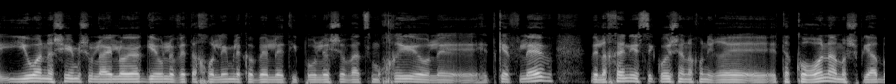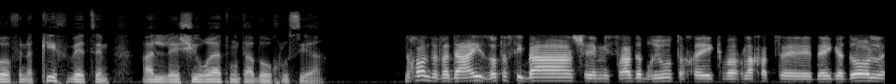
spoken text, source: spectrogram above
יהיו אנשים שאולי לא יגיעו לבית החולים לקבל טיפול לשבץ מוחי או להתקף לב, ולכן יש סיכוי שאנחנו נראה את הקורונה משפיעה באופן עקיף בעצם על שיעורי התמותה באוכלוסייה. נכון, בוודאי. זאת הסיבה שמשרד הבריאות, אחרי כבר לחץ אה, די גדול,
